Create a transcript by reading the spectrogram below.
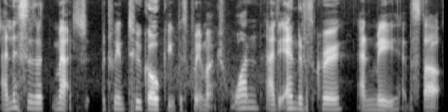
And this is a match between two goalkeepers, pretty much. One at the end of his career, and me at the start.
